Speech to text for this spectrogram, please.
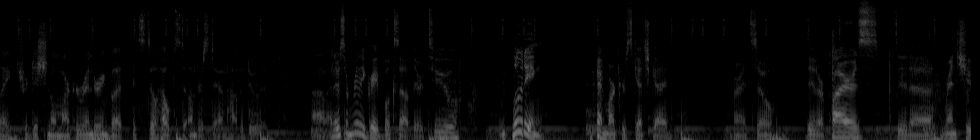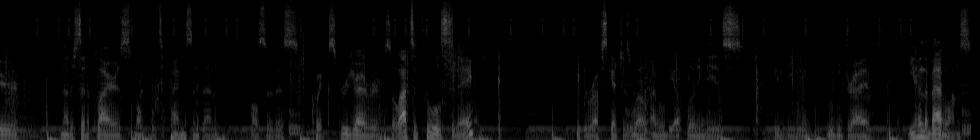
like traditional marker rendering, but it still helps to understand how to do it. Um, and there's some really great books out there too, including my marker sketch guide. All right, so did our pliers, did a wrench here, another set of pliers multiple times, and then also this quick screwdriver. So lots of tools today. With the rough sketch as well. I will be uploading these to the Google Drive. Even the bad ones,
